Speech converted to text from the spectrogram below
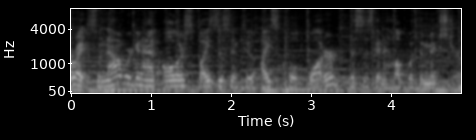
Alright, so now we're gonna add all our spices into ice cold water. This is gonna help with the mixture.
